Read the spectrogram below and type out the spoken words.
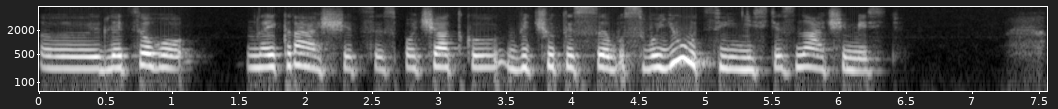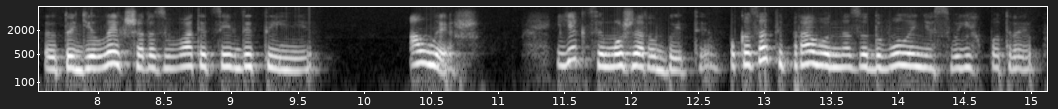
е, для цього найкраще це спочатку відчути свою цінність і значимість, Е, тоді легше розвивати це і в дитині. Але ж, як це можна робити? Показати право на задоволення своїх потреб,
